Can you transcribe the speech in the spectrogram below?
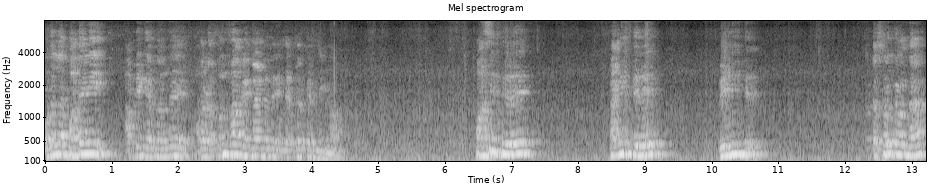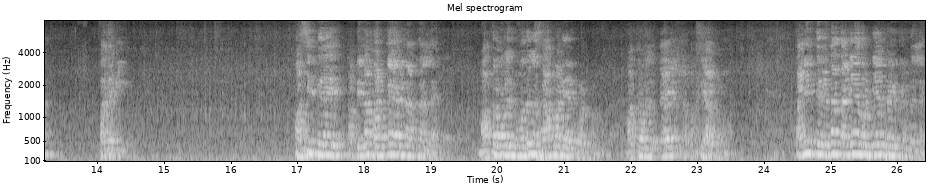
முதல்ல பதவி அப்படிங்கிறது வந்து அதோட ஃபுல்ஃபார்ம் என்னன்றது இந்த இடத்துல தெரிஞ்சுக்கணும். பசித்திரு தனித்திரு வெளித்திரு சுருக்கம் தான் பதவி. பசித்திரு அப்படின்னா பட்டையாருன்னு அர்த்தம் இல்லை மற்றவங்களுக்கு முதல்ல சாப்பாடு ஏற்படுத்தணும் மற்றவங்களுக்கு தேவையான பசியா இருக்கணும் தனித்திருன்னா தனியா ஒண்டியா போயிருக்கிறது இல்லை.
